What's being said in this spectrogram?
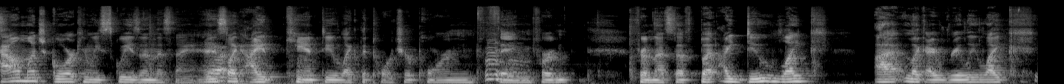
how much gore can we squeeze in this thing? And it's like I can't do like the torture porn thing from from that stuff, but I do like. I like I really like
